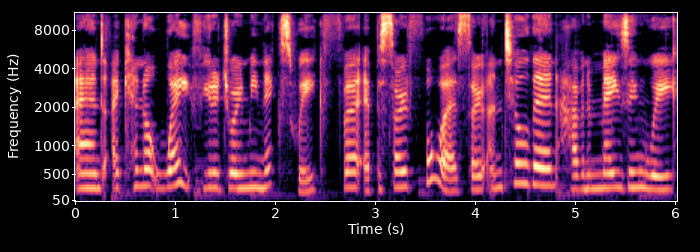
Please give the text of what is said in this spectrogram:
And I cannot wait for you to join me next week for episode four. So until then, have an amazing week.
